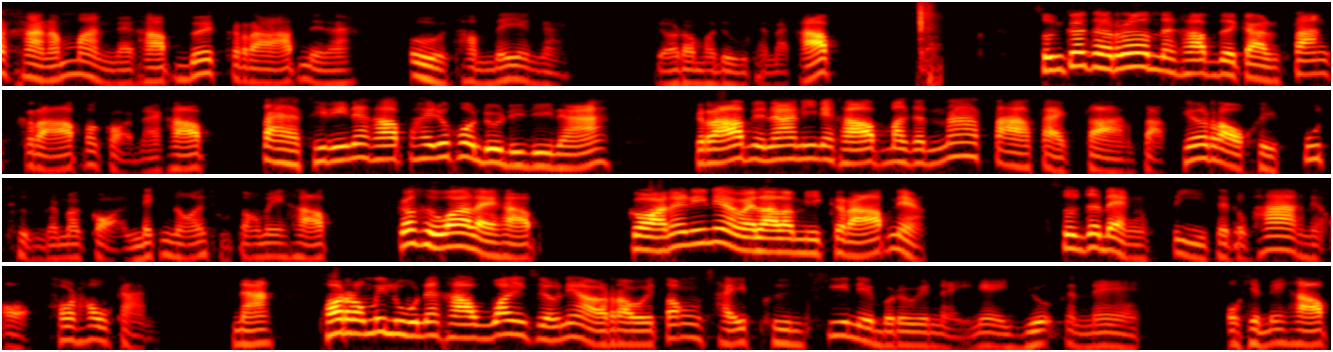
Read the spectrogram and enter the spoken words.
ราคาน้ำมันนะครับ ด้วยกราฟเนี่ยนะเออทำได้ยังไง ดี๋ยวเรามาดูกันนะครับซุนก็จะเริ่มนะครับ โดยการสร้างกราฟมาก่อนนะครับ แต่ทีนี้นะครับให้ทุกคนดูดีๆนะ กราฟในหน้านี้นะครับ มันจะหน้าตาแตกต่างจากที่เราเคยพูดถึงกันมาก่อนเล็กน้อยถูกต้องไหมครับ ก็คือว่าอะไรครับ ก่อนหน้านี้เนี่ยเวลาเรามีกราฟเนี่ยซุนจะแบ่ง 4 จตุภาคเนี่ยออกเท่า ๆกันนะ เพราะเราไม่รู้นะครับว่าจริงๆแล้วเนี่ยเราต้องใช้พื้นที่ในบริเวณไหนเนี่ยเยอะกันแน่ โอเคไหมครับ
